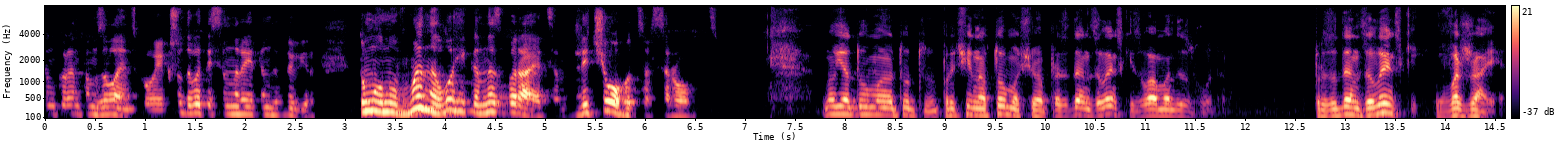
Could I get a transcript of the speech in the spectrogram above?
конкурентом Зеленського, якщо дивитися на рейтинг довіри. Тому ну в мене логіка не збирається. Для чого це все робиться? Ну, я думаю, тут причина в тому, що президент Зеленський з вами не згоден. Президент Зеленський вважає,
